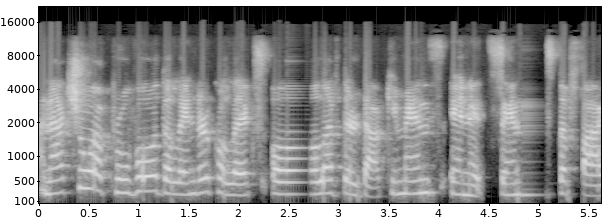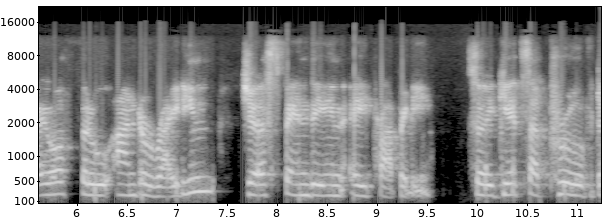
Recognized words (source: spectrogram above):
An actual approval, the lender collects all of their documents and it sends the file through underwriting, just pending a property. So it gets approved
